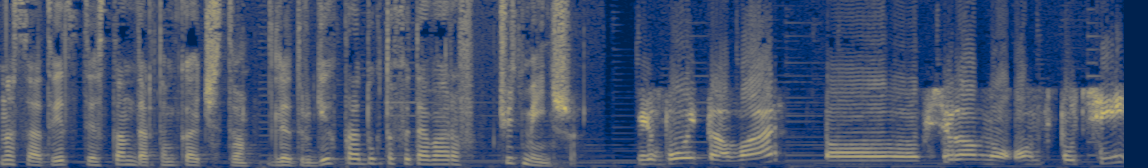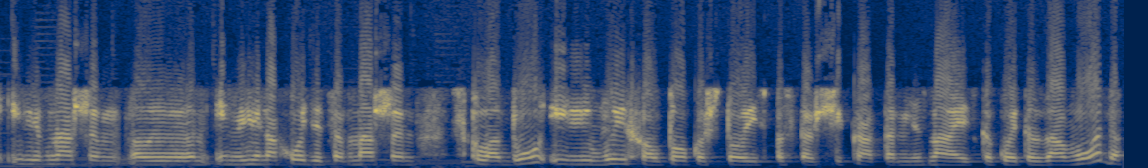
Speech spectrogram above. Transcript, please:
на соответствие стандартам качества. Для других продуктов и товаров чуть меньше. Любой товар э, все равно он в пути или в нашем э, или находится в нашем складу или выехал только что из поставщика, там не знаю, из какой-то завода,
